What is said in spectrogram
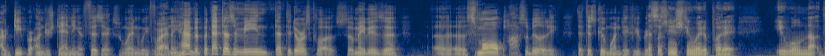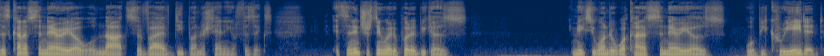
our deeper understanding of physics when we finally have it. But that doesn't mean that the door is closed. So maybe there's a, a small possibility that this could one day be real. That's such an interesting way to put it. It will not. This kind of scenario will not survive deep understanding of physics. It's an interesting way to put it because it makes you wonder what kind of scenarios will be created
